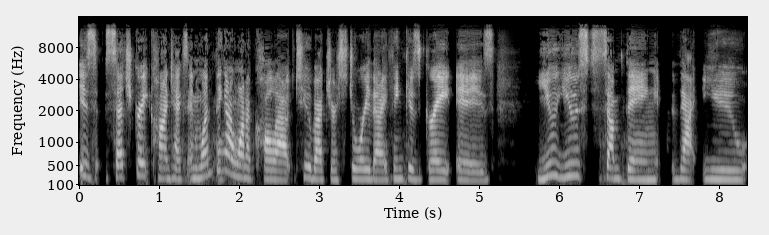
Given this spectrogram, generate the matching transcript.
is such great context. And one thing I want to call out too about your story that I think is great is you used something that you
